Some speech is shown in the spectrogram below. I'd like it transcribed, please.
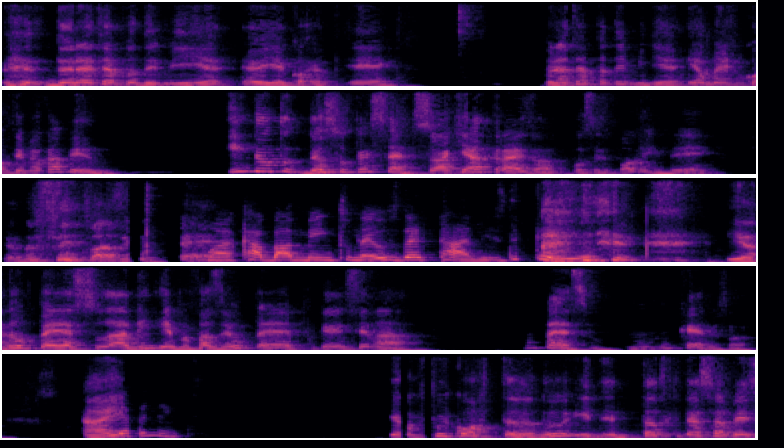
durante a pandemia, eu ia eu, é, durante a pandemia, eu mesmo cortei meu cabelo. E deu, deu super certo. Só aqui atrás, ó, vocês podem ver, eu não sei fazer o pé. Um acabamento, né? Os detalhes de tail. e eu não peço a ninguém para fazer o pé, porque, sei lá, não peço, não, não quero só. Aí, Independente. Eu fui cortando, e tanto que dessa vez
